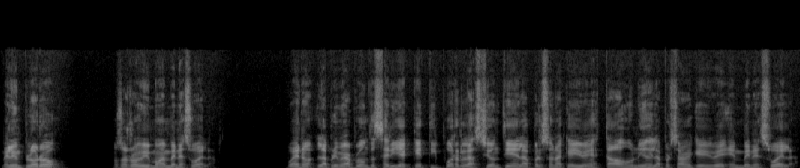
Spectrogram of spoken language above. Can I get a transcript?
Me lo imploró. Nosotros vivimos en Venezuela. Bueno, la primera pregunta sería qué tipo de relación tiene la persona que vive en Estados Unidos y la persona que vive en Venezuela.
